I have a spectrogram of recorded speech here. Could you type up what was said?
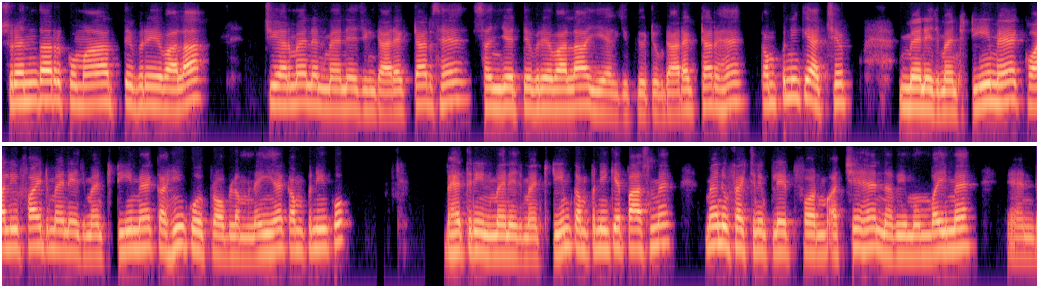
Surendra Kumar Tibrewala chairman and managing directors हैं, संजय तिबरेवाला, ये एग्जीक्यूटिव डायरेक्टर हैं कंपनी के अच्छे मैनेजमेंट टीम है क्वालिफाइड मैनेजमेंट टीम है, कहीं कोई प्रॉब्लम नहीं है कंपनी को। बेहतरीन मैनेजमेंट टीम कंपनी के पास में। मैन्युफैक्चरिंग प्लेटफॉर्म अच्छे हैं, नवी मुंबई में एंड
